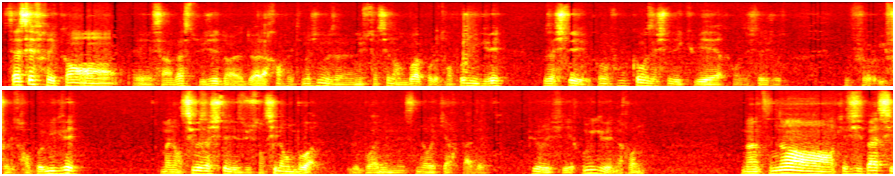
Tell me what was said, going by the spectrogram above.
C'est assez fréquent, et c'est un vaste sujet de, de en fait. Imaginez, vous avez un ustensile en bois pour le trempeau migvé, vous achetez, quand vous, achetez des cuillères, quand vous achetez des choses, il faut, le trempeau migvé. Maintenant, si vous achetez des ustensiles en bois, le bois ne, ne requiert pas d'être purifié au migvé, Maintenant, qu'est-ce qui se passe?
